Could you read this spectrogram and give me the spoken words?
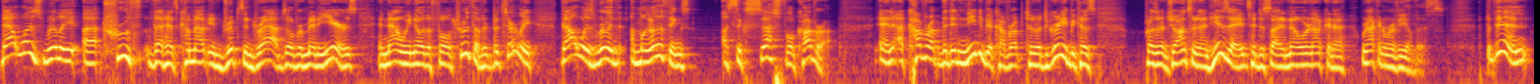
That was really a truth that has come out in drips and drabs over many years, and now we know the full truth of it. But certainly, that was really, among other things, a successful cover up. And a cover up that didn't need to be a cover up to a degree because President Johnson and his aides had decided, no, we're not going to we're not going to reveal this. But then,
